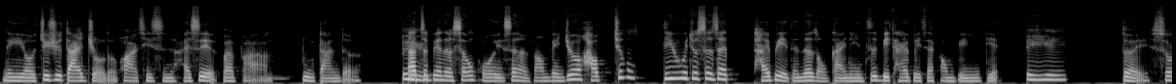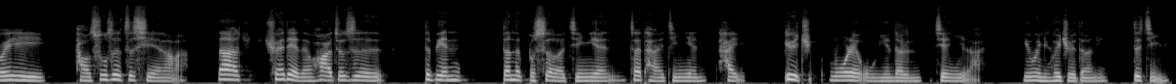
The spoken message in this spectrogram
你有继续待久的话，其实还是有办法负担的。那这边的生活也是很方便，就好就。几乎就是在台北的那种概念，只比台北再方便一点。嗯，对，所以好处是这些啊。那缺点的话，就是这边真的不适合经验在台经验太越久、more than 五年的人不建议来，因为你会觉得你自己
